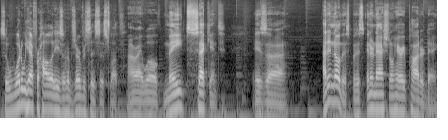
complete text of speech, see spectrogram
So what do we have for holidays and observances this month? All right. Well, May 2nd is, uh, I didn't know this, but it's International Harry Potter Day.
